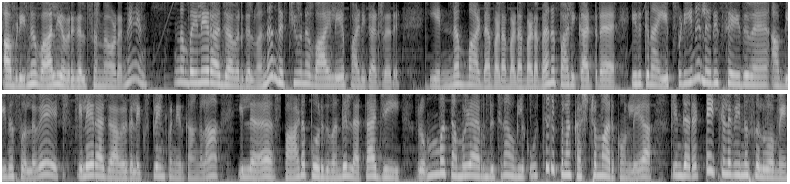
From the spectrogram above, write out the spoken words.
அப்படின்னு வாலி அவர்கள் சொன்ன உடனே நம்ம இளையராஜா அவர்கள் வந்து அந்த டியூனை வாயிலேயே பாடி காட்டுறாரு. என்னம்மா டபட பட படபன்னு பாடி காட்டுற? இதுக்கு நான் எப்படின்னு லிரிக்ஸ் எழுதுவேன் அப்படின்னு சொல்லவே இளையராஜா அவர்கள் எக்ஸ்பிளைன் பண்ணியிருக்காங்களாம் இல்லை பாட போகிறது வந்து லதாஜி ரொம்ப தமிழாக இருந்துச்சுன்னா அவங்களுக்கு உச்சரிப்பெல்லாம் கஷ்டமாக இருக்கும் இல்லையா? இந்த ரெட்டை கிழவின்னு சொல்லுவோமே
